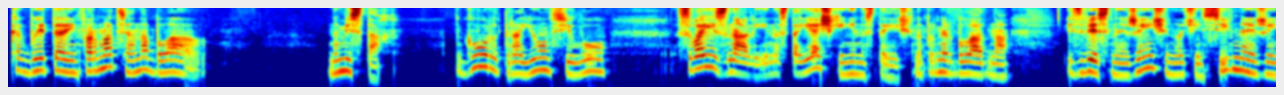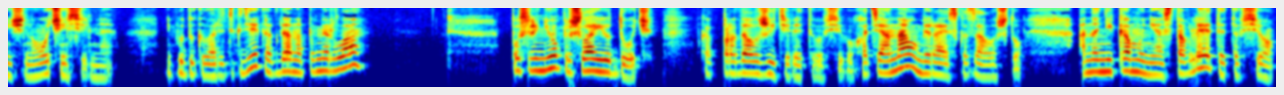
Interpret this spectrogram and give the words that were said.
как бы эта информация, она была на местах. Город, район, село. Свои знали и настоящих, и не настоящих. Например, была одна известная женщина, очень сильная женщина, очень сильная. Не буду говорить где, когда она померла, после нее пришла ее дочь, как продолжитель этого всего. Хотя она, умирая, сказала, что она никому не оставляет это все.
